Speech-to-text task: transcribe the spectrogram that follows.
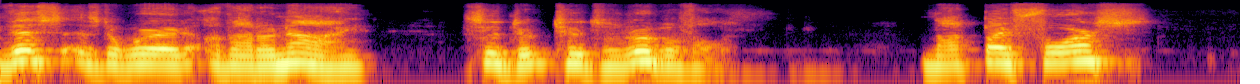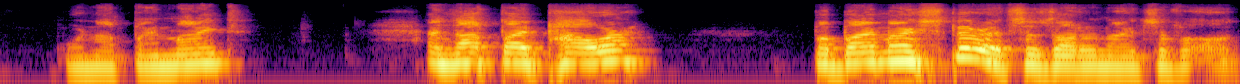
This is the word of Adonai to, to Zerubbabel, not by force or not by might, and not by power, but by my spirit, says Adonai Tzavaot.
